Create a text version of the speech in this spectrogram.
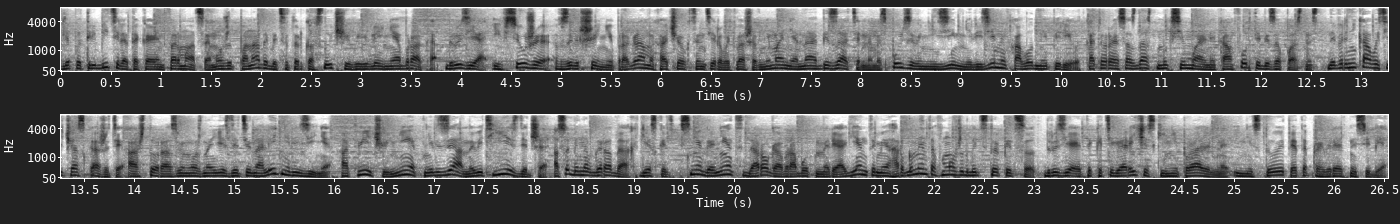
Для потребителя такая информация может понадобиться только в случае случае выявления брака. Друзья, и все же в завершении программы хочу акцентировать ваше внимание на обязательном использовании зимней резины в холодный период, которая создаст максимальный комфорт и безопасность. Наверняка вы сейчас скажете, а что, разве можно ездить и на летней резине? Отвечу, нет, нельзя, но ведь ездит же. Особенно в городах. Дескать, снега нет, дорога обработана реагентами, аргументов может быть 100-500. Друзья, это категорически неправильно и не стоит это проверять на себе.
